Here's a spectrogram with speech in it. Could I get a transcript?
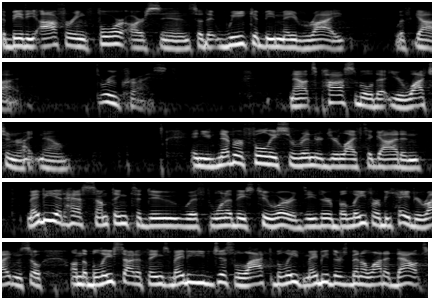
to be the offering for our sins so that we could be made right with God through Christ. Now, it's possible that you're watching right now and you've never fully surrendered your life to God, and maybe it has something to do with one of these two words, either belief or behavior, right? And so, on the belief side of things, maybe you've just lacked belief. Maybe there's been a lot of doubts.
